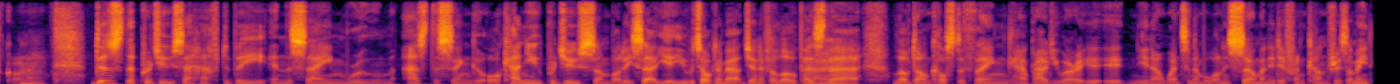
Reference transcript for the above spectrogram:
the car. Does the producer have to be in the same room as the singer, or can you produce somebody? So you, you were talking about Jennifer Lopez Right. there. Love don't cost a thing. How proud you were! It, it you know went to number one in so many different countries. I mean,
